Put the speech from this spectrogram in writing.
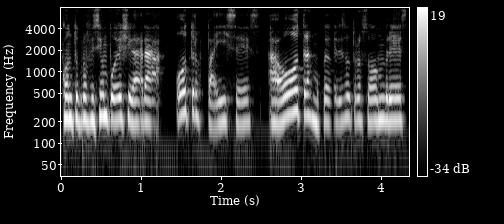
con tu profesión puedes llegar a otros países, a otras mujeres, otros hombres,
